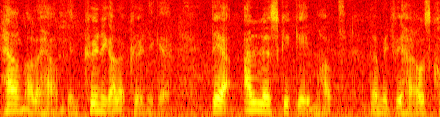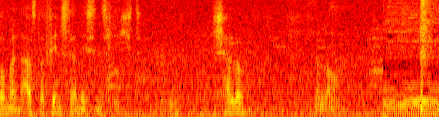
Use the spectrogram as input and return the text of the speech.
Herrn aller Herren, den König aller Könige, der alles gegeben hat, damit wir herauskommen aus der Finsternis ins Licht. Shalom. Shalom.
